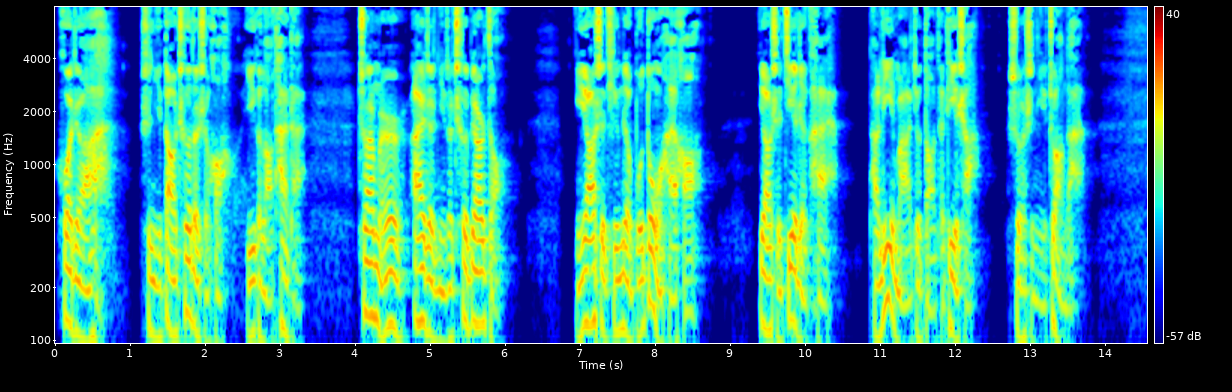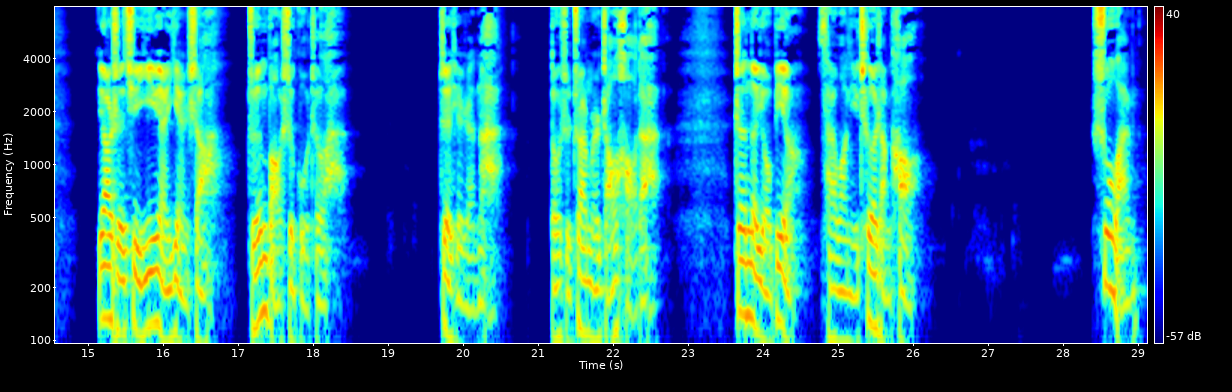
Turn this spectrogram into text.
或者，是你倒车的时候，一个老太太专门挨着你的车边走，你要是停着不动还好，要是接着开，他立马就倒在地上，说是你撞的。要是去医院验伤，准保是骨折。这些人呐，都是专门找好的，真的有病才往你车上靠。说完，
